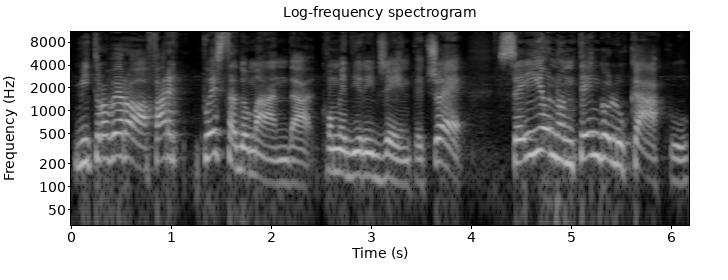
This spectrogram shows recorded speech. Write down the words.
mi troverò a fare questa domanda come dirigente, cioè se io non tengo Lukaku,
